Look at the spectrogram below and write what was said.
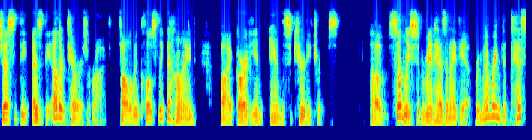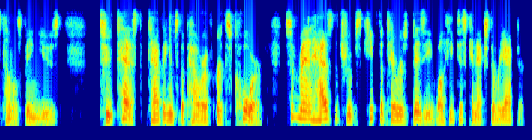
just as the, as the other Terrors arrive, following closely behind by Guardian and the security troops. Uh, suddenly, Superman has an idea. Remembering the test tunnels being used to test tapping into the power of Earth's core, Superman has the troops keep the Terrors busy while he disconnects the reactor.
